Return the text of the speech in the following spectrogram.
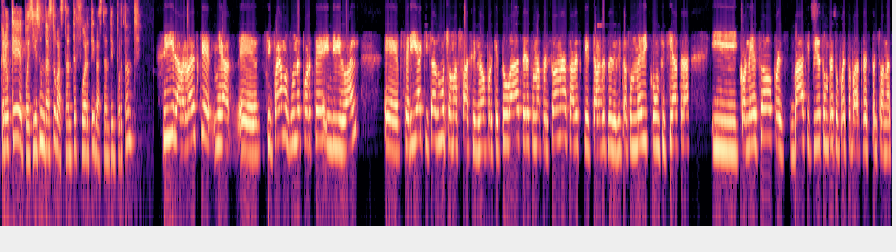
creo que pues sí es un gasto bastante fuerte y bastante importante. Sí, la verdad es que, mira, eh, si fuéramos un deporte individual, eh, sería quizás mucho más fácil, ¿no? Porque tú vas, eres una persona, sabes que tal vez necesitas un médico, un fisiatra, y con eso pues vas y pides un presupuesto para tres personas.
